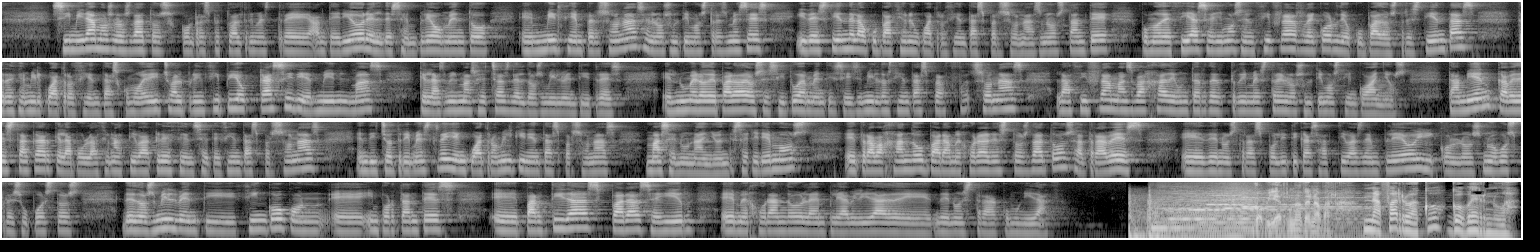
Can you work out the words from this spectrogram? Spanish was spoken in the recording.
Si miramos los datos con respecto al trimestre anterior, el desempleo aumentó en 1.100 personas en los últimos tres meses y desciende la ocupación en 400 personas. No obstante, como decía, seguimos en cifras récord de ocupados, 300, 13.400. Como he dicho al principio, casi 10.000 más que en las mismas fechas del 2023. El número de parados se sitúa en 26.200 personas, la cifra más baja de un tercer trimestre en los últimos cinco años. También cabe destacar que la población activa crece en 700 personas en dicho trimestre y en 4.500 personas más en un año. Seguiremos eh, trabajando para mejorar estos datos a través eh, de nuestras políticas activas de empleo y con los nuevos presupuestos de 2025 con eh, importantes partidas para seguir mejorando la empleabilidad de nuestra comunidad. Gobierno de Navarra. Nafarroako gobernua.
